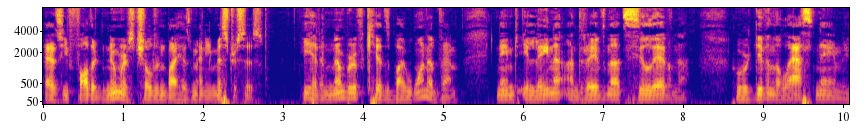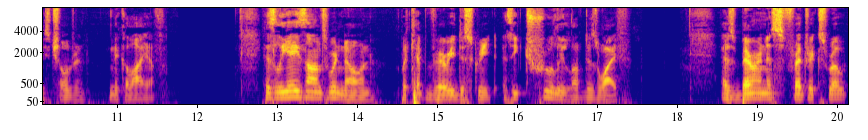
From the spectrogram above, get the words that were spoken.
as he fathered numerous children by his many mistresses. He had a number of kids by one of them, named Elena Andreevna Tsilevna, who were given the last name, these children, Nikolaev. His liaisons were known, but kept very discreet, as he truly loved his wife. As Baroness Fredericks wrote,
